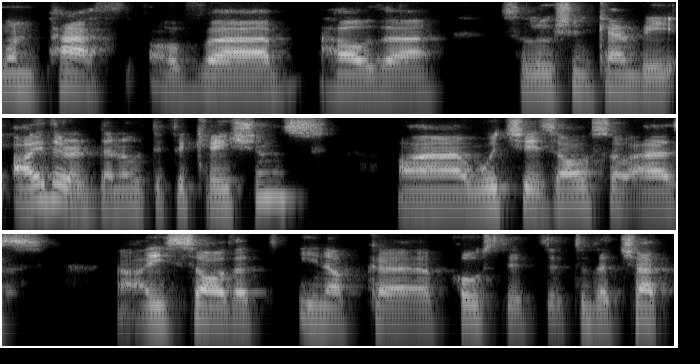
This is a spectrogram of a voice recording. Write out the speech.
one path of how the solution can be either the notifications, which is also as I saw that Enoch uh, posted to the chat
